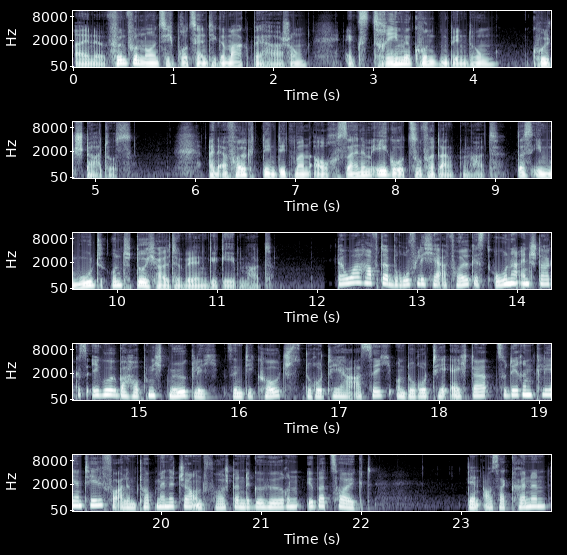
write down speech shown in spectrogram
eine 95-prozentige Marktbeherrschung, extreme Kundenbindung, Kultstatus. Ein Erfolg, den Dittmann auch seinem Ego zu verdanken hat, das ihm Mut und Durchhaltewillen gegeben hat. Dauerhafter beruflicher Erfolg ist ohne ein starkes Ego überhaupt nicht möglich, sind die Coaches Dorothea Assig und Dorothee Echter, zu deren Klientel vor allem Topmanager und Vorstände gehören, überzeugt. Denn außer Können,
